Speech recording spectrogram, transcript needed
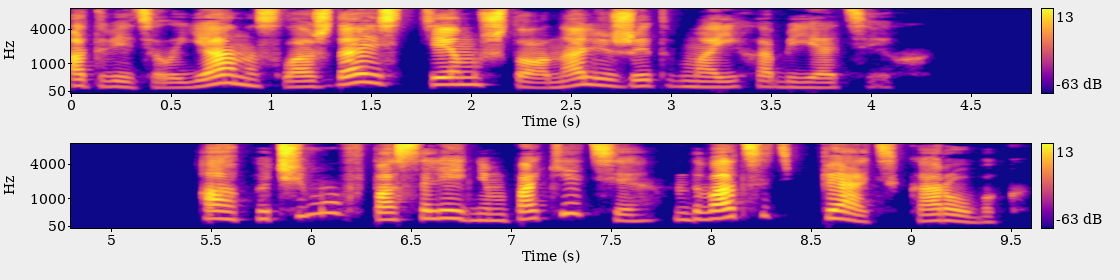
ответила я, наслаждаясь тем, что она лежит в моих объятиях. А почему в последнем пакете двадцать пять коробок?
